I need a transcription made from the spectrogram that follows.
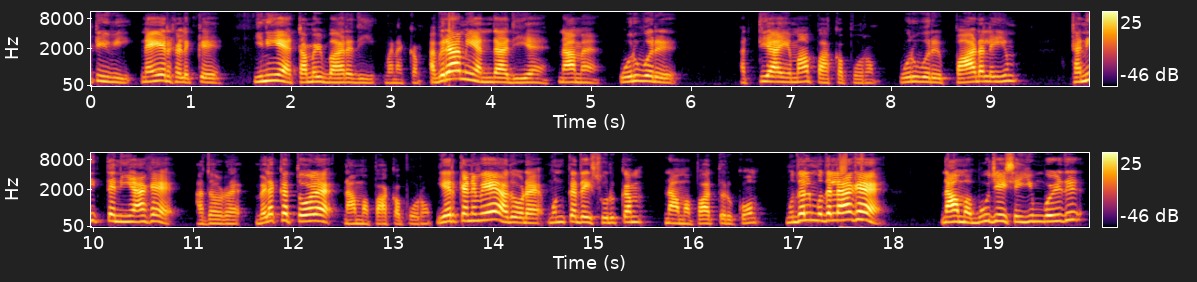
டிவி நேயர்களுக்கு இனிய தமிழ் பாரதி வணக்கம். அபிராமி அந்தாதிய நாம ஒரு ஒரு அத்தியாயமா பார்க்க போறோம். ஒரு ஒரு பாடலையும் தனித்தனியாக அதோட விளக்கத்தோட நாம பார்க்க போறோம். ஏற்கனவே அதோட முன்கதை சுருக்கம் நாம பார்த்துருக்கோம். முதல் முதலாக நாம பூஜை செய்யும் பொழுது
